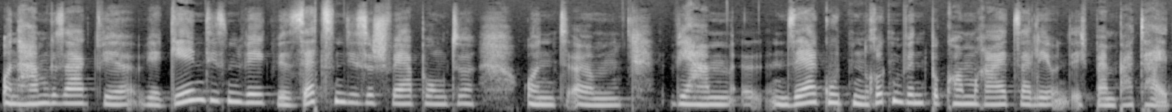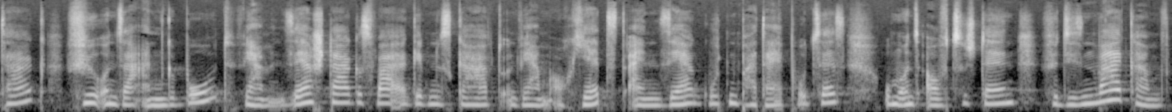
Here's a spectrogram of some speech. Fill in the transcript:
und haben gesagt, wir, wir gehen diesen Weg, wir setzen diese Schwerpunkte und ähm, wir haben äh, einen sehr guten Rückenwind bekommen, Raed Saleh und ich beim Parteitag für unser Angebot. Wir haben ein sehr starkes Wahlergebnis gehabt und wir haben auch jetzt einen sehr guten Parteiprozess, um uns aufzustellen für diesen Wahlkampf.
